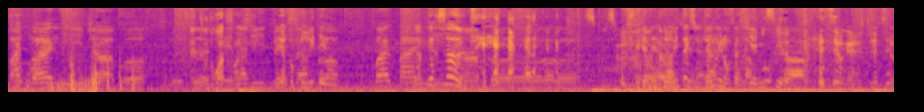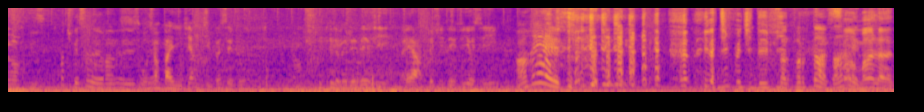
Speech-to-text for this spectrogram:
Pas de panique à bord. C'est tout droit, tranquille. Mais il faut priorité. Y'a personne. Regarde, priorité avec son canon, il est en quatrième ici. Là. C'est vrai, je te jure que c'est vrai en plus. Pourquoi tu fais ça euh, euh, Pour se faire paniquer un petit peu, c'est tout. Je mets des défis. Regarde, petit défi aussi. Arrête Il a dit petit défi. Ça C'est un malade.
